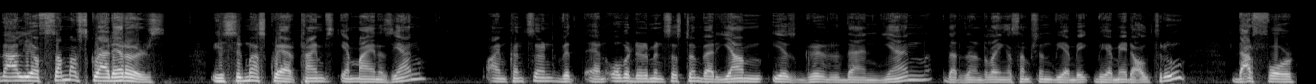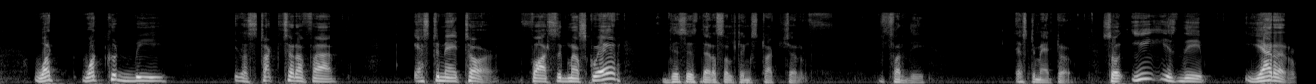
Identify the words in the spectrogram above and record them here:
value of sum of squared errors is sigma square times m minus n. I am concerned with an overdetermined system where m is greater than n that is the underlying assumption we have, make, we have made all through. Therefore what, what could be the structure of a estimator for sigma square this is the resulting structure for the estimator. So E is the error.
